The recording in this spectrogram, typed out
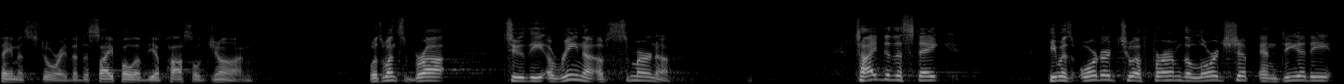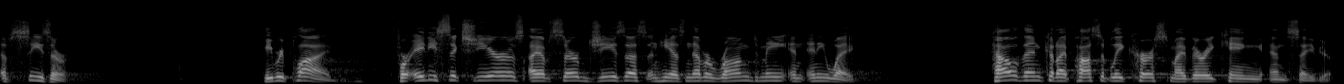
famous story, the disciple of the Apostle John, was once brought to the arena of Smyrna. Tied to the stake, he was ordered to affirm the lordship and deity of Caesar. He replied, For 86 years I have served Jesus, and he has never wronged me in any way. How then could I possibly curse my very King and Savior?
